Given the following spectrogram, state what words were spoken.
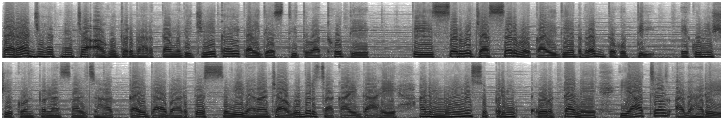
त्या राज्यघटनेच्या अगोदर भारतामध्ये जे काही कायदे अस्तित्वात होते ते सर्वच्या सर्व कायदे रद्द होतील. एकोणीसशे एकोणपन्नास सालचा हा कायदा भारतीय संविधानाच्या अगोदरचा कायदा आहे आणि म्हणून सुप्रीम कोर्टाने याच्याच आधारे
